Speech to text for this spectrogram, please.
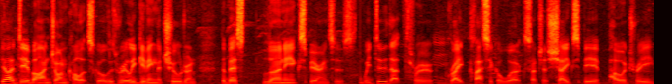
The idea behind John Colet School is really giving the children the best learning experiences. We do that through great classical works such as Shakespeare, poetry,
